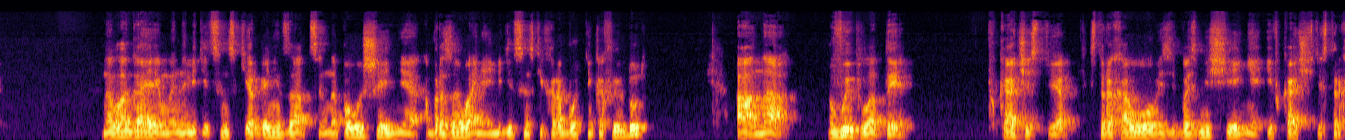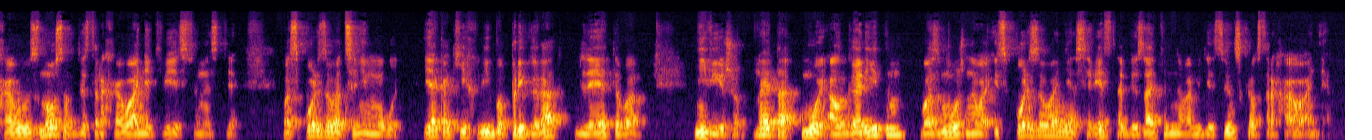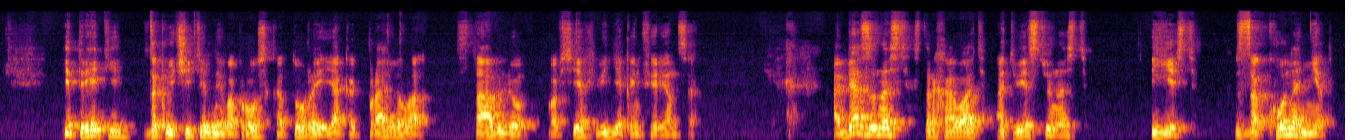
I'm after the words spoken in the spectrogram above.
налагаемые на медицинские организации на повышение образования медицинских работников идут, а на выплаты в качестве страхового возмещения и в качестве страховых взносов для страхования ответственности воспользоваться не могут. Я каких-либо преград для этого не вижу. Но это мой алгоритм возможного использования средств обязательного медицинского страхования. И третий, заключительный вопрос, который я, как правило, ставлю во всех видеоконференциях. Обязанность страховать ответственность есть. Закона нет.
